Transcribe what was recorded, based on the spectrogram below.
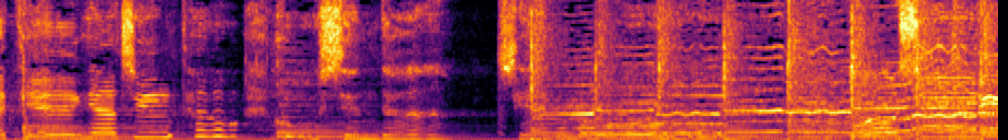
在天涯尽头弧线的缄默。我是你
